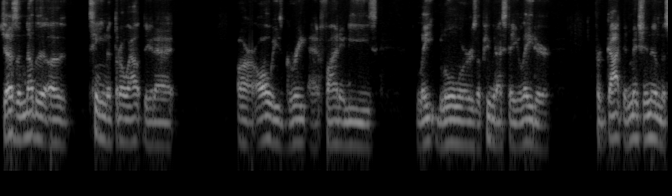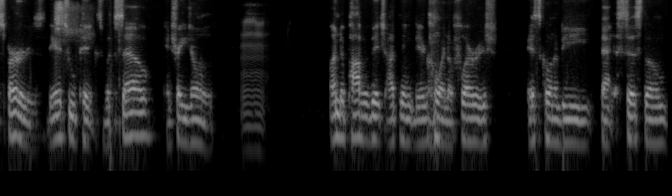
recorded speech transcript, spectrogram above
just another uh, team to throw out there that are always great at finding these late bloomers or people that stay later. Forgot to mention them, the Spurs. Their two picks, Vassell and Tre Jones. Mm-hmm. Under Popovich, I think they're going to flourish. It's going to be that system.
